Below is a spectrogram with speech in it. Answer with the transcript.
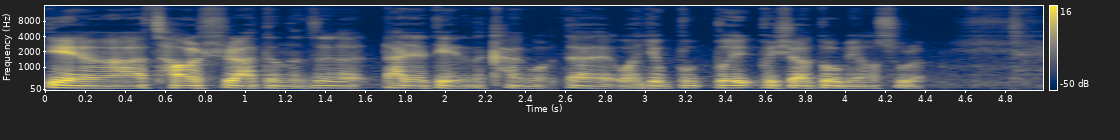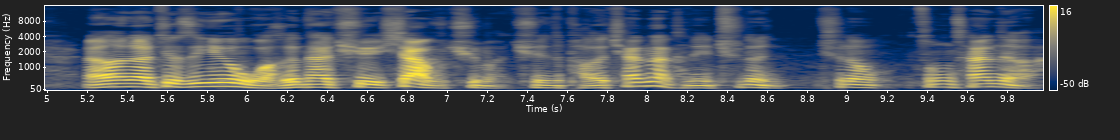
店啊、超市啊等等，这个大家电影都看过，但我就不不不需要多描述了。然后呢，就是因为我和他去下午去嘛，去跑到加拿大肯定吃顿吃顿中餐的嘛，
